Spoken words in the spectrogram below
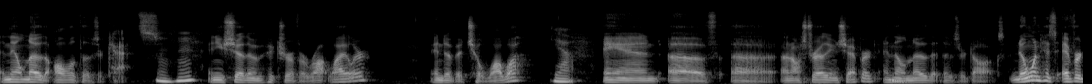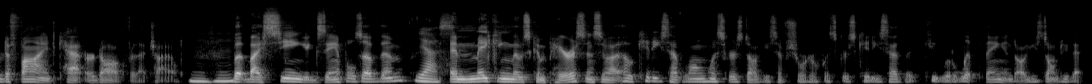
and they'll know that all of those are cats. Mm-hmm. And you show them a picture of a Rottweiler and of a Chihuahua Yeah. and of uh, an Australian Shepherd, and they'll know that those are dogs. No one has ever defined cat or dog for that child, Mm-hmm. but by seeing examples of them Yes. and making those comparisons, like, oh, kitties have long whiskers, doggies have shorter whiskers, kitties have the cute little lip thing, and doggies don't do that.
